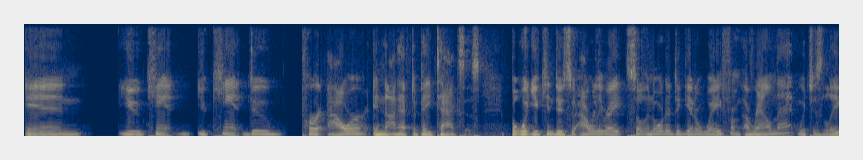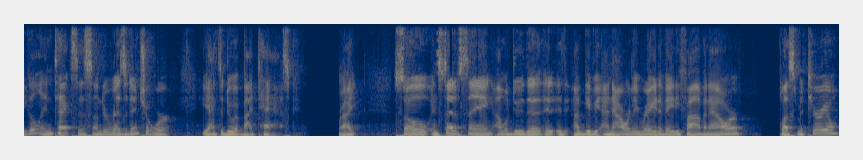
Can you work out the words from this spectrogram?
and you can't you can't do per hour and not have to pay taxes. But what you can do, so hourly rate. So in order to get away from around that, which is legal in Texas under residential work, you have to do it by task, right? So instead of saying I will do the, I'll give you an hourly rate of 85 an hour plus material,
